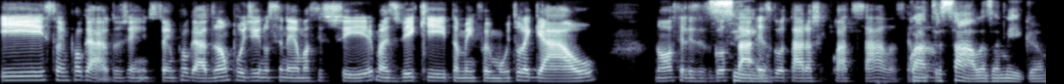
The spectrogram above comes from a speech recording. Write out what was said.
E estou empolgado, gente, estou empolgado. Não pude ir no cinema assistir, mas vi que também foi muito legal. Nossa, eles esgotaram, esgotaram acho que quatro salas, sei lá. Quatro salas, amiga.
